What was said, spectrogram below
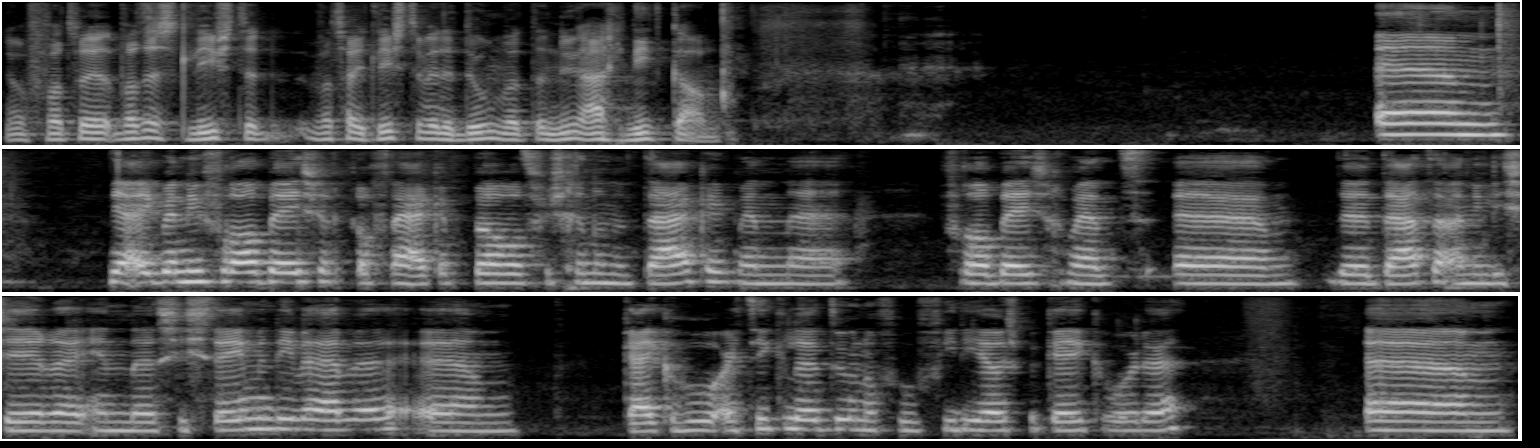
of wat, wat, is het liefste, wat zou je het liefste willen doen wat er nu eigenlijk niet kan? Um, ja, ik ben nu vooral bezig, of nou ja, ik heb wel wat verschillende taken. Ik ben uh, vooral bezig met uh, de data analyseren in de systemen die we hebben. Um, kijken hoe artikelen het doen of hoe video's bekeken worden. Um,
